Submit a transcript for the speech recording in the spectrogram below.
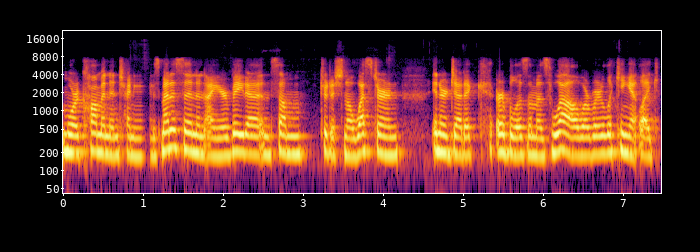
more common in Chinese medicine and Ayurveda and some traditional Western energetic herbalism as well, where we're looking at like,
